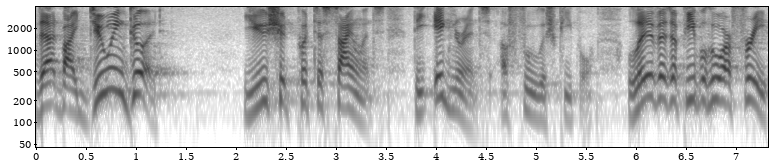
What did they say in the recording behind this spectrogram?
that by doing good, you should put to silence the ignorance of foolish people. Live as a people who are free,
